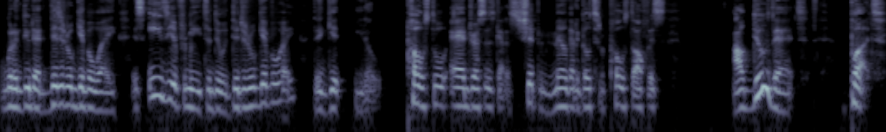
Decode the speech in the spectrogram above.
I'm going to do that digital giveaway. It's easier for me to do a digital giveaway than get, you know, postal addresses, got to ship and mail, got to go to the post office. I'll do that, but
